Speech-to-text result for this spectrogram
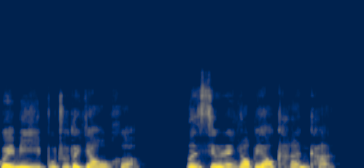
闺蜜不住的吆喝，问行人要不要看看，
